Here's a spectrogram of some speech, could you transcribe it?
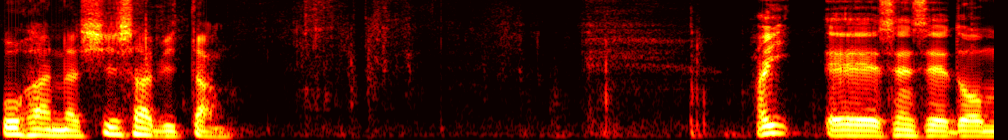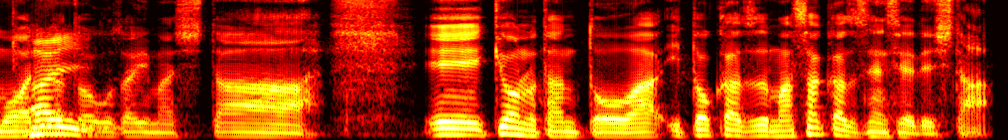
お話さびたん。はい、えー、先生どうもありがとうございました、はい、えー、今日の担当は糸数正和先生でした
